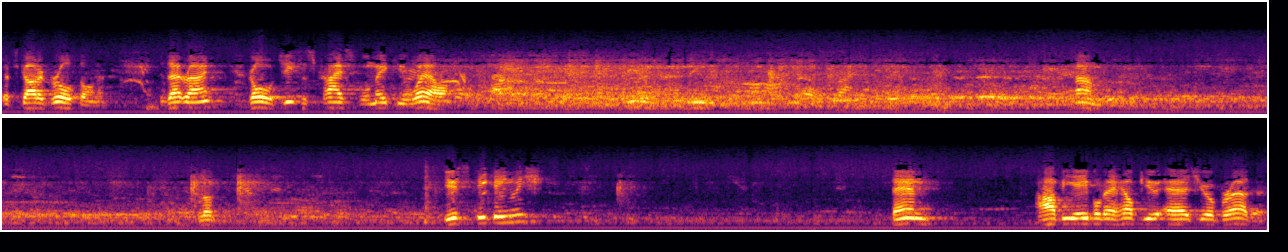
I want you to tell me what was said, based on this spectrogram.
that's got a growth on it. Is that right? Go, Jesus Christ will make you well. Come. Look. You speak English? Then I'll be able to help you as your brother.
